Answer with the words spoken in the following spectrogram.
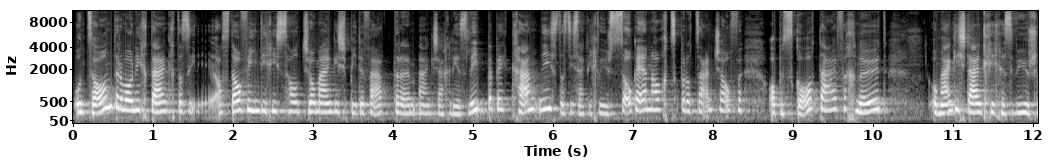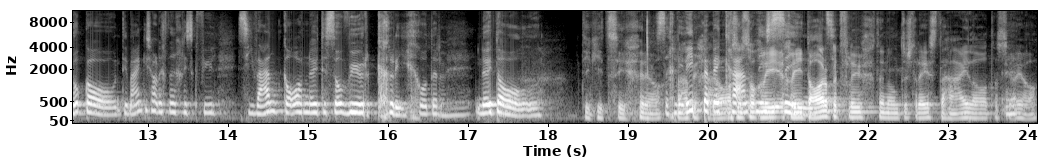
Und das andere, wo ich denke, dass ich, also da finde ich, ist es halt schon manchmal bei den Vätern manchmal ein, ein Lippenbekenntnis, dass sie sagen, ich würde so gerne 80 Prozent arbeiten, aber es geht einfach nicht. Und manchmal denke ich, es würde schon gehen. Und manchmal habe ich dann das Gefühl, sie wollen gar nicht so wirklich oder mhm. nicht alle. Die gibt es sicher, ja. Also ein Lippenbekenntnis also so ein bisschen, ein bisschen in die Arbeit flüchten und den Stress daheim lassen, das, ja, ja.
